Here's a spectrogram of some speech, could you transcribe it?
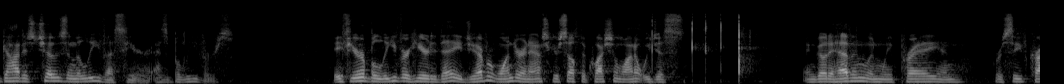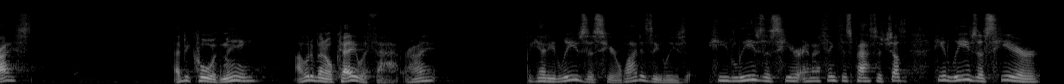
God has chosen to leave us here as believers. If you're a believer here today, do you ever wonder and ask yourself the question, why don't we just and go to heaven when we pray and receive Christ? That'd be cool with me. I would have been okay with that, right? But yet he leaves us here. Why does he leave it? He leaves us here, and I think this passage tells us, he leaves us here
